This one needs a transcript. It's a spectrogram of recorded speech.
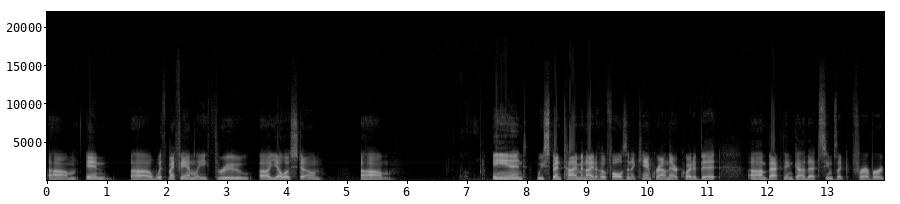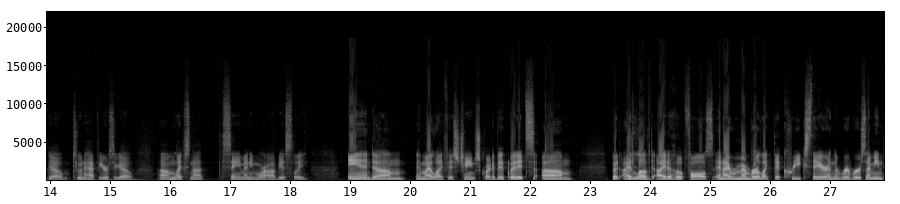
um, and uh, with my family through uh, Yellowstone, um, and we spent time in Idaho Falls in a campground there quite a bit. Um, back then, God, that seems like forever ago, two and a half years ago. Um, life's not the same anymore, obviously, and um, and my life has changed quite a bit. But it's um, but I loved Idaho Falls, and I remember like the creeks there and the rivers. I mean,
